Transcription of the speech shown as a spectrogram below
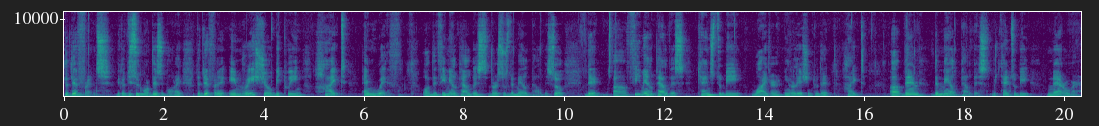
the difference, because this is more visible, right? The difference in ratio between height and width of the female pelvis versus the male pelvis. So the uh, female pelvis tends to be wider in relation to the height uh, than the male pelvis, which tends to be narrower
